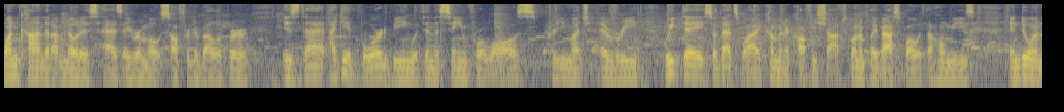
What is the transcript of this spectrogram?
One con that I've noticed as a remote software developer is that I get bored being within the same four walls pretty much every weekday. So that's why I come into coffee shops, going to play basketball with the homies and doing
